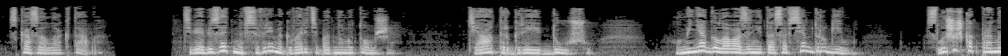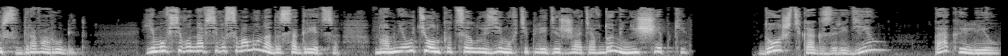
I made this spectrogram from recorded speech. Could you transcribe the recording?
— сказала Октава. «Тебе обязательно все время говорить об одном и том же. Театр греет душу. У меня голова занята совсем другим. Слышишь, как Пронырсон дрова рубит? Ему всего-навсего самому надо согреться, ну а мне утенка целую зиму в тепле держать, а в доме ни щепки. Дождь как зарядил, так и лил.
